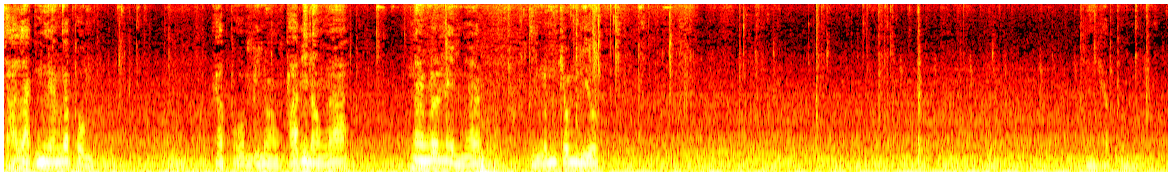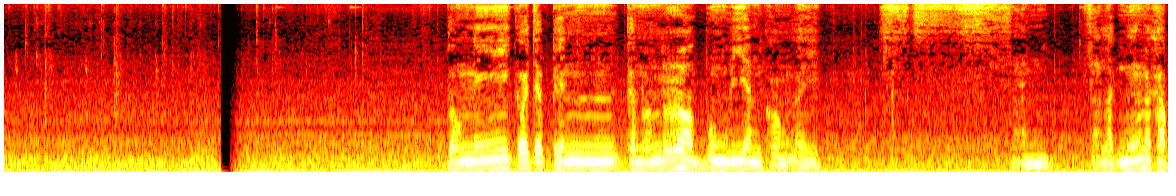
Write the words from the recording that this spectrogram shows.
ศาหลักเมืองครับผม ครับผมพี่น้องพาพี่น้องนะนั่งรถเล่นนะครับลมชมวิวนี่ครับผมตรงนี้ก็จะเป็นถนนรอบวงเวียนของไอ้ศาลศาลหลักเมืองนะครับ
